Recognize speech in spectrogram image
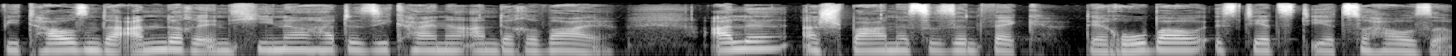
Wie tausende andere in China hatte sie keine andere Wahl. Alle Ersparnisse sind weg. Der Rohbau ist jetzt ihr Zuhause.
